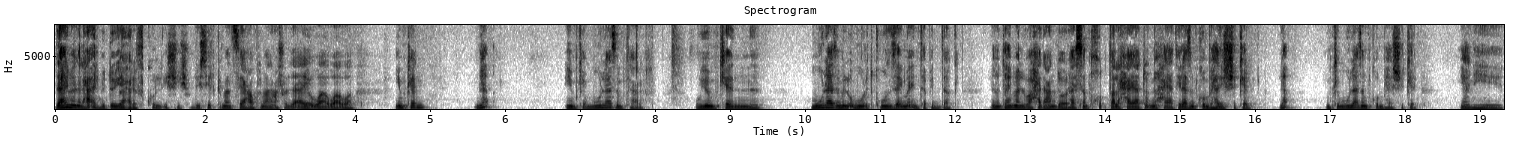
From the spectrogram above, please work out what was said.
دائما العقل بده يعرف كل شيء شو بده يصير كمان ساعة وكمان عشر دقائق و و و. يمكن لا. يمكن مو لازم تعرف. ويمكن مو لازم الأمور تكون زي ما أنت بدك. لأنه دائما الواحد عنده راسم خطة لحياته إنه حياتي لازم تكون بهذا الشكل. لا يمكن مو لازم تكون بهالشكل يعني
